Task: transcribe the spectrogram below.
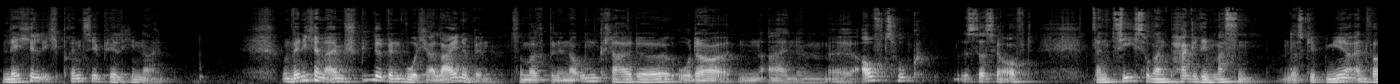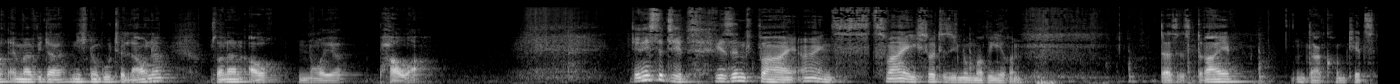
lächle ich prinzipiell hinein. Und wenn ich an einem Spiegel bin, wo ich alleine bin, zum Beispiel in einer Umkleide oder in einem äh, Aufzug, ist das ja oft, dann ziehe ich sogar ein paar Grimassen. Und das gibt mir einfach immer wieder nicht nur gute Laune, sondern auch neue Power. Der nächste Tipp. Wir sind bei eins, zwei. ich sollte sie nummerieren. Das ist drei. Und da kommt jetzt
